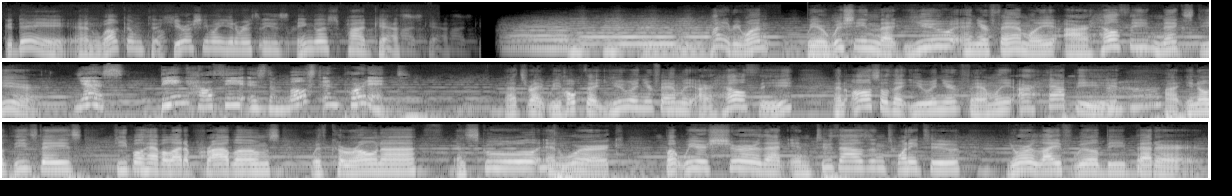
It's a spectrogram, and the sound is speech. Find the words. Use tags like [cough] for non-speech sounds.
Good day, and welcome to Hiroshima University's English Podcast. Hi, everyone. We are wishing that you and your family are healthy next year. Yes, being healthy is the most important. That's right. We hope that you and your family are healthy and also that you and your family are happy. Uh-huh. Uh, you know, these days people have a lot of problems with corona and school and work, but we are sure that in 2022 your life will be better.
